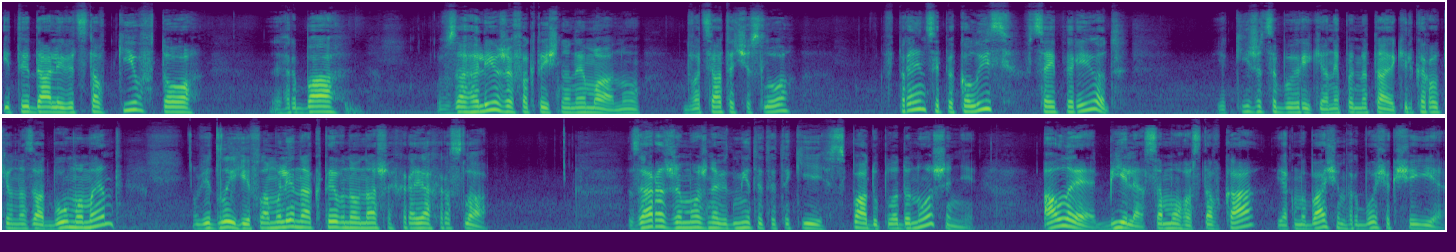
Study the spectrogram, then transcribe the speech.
йти далі від ставків, то гриба взагалі вже фактично нема. Ну, 20 число. В принципі, колись в цей період, який же це був рік, я не пам'ятаю, кілька років назад був момент відлиги. Фламуліна активно в наших краях росла. Зараз же можна відмітити такий спад у плодоношенні, але біля самого ставка, як ми бачимо, грибочок ще є.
